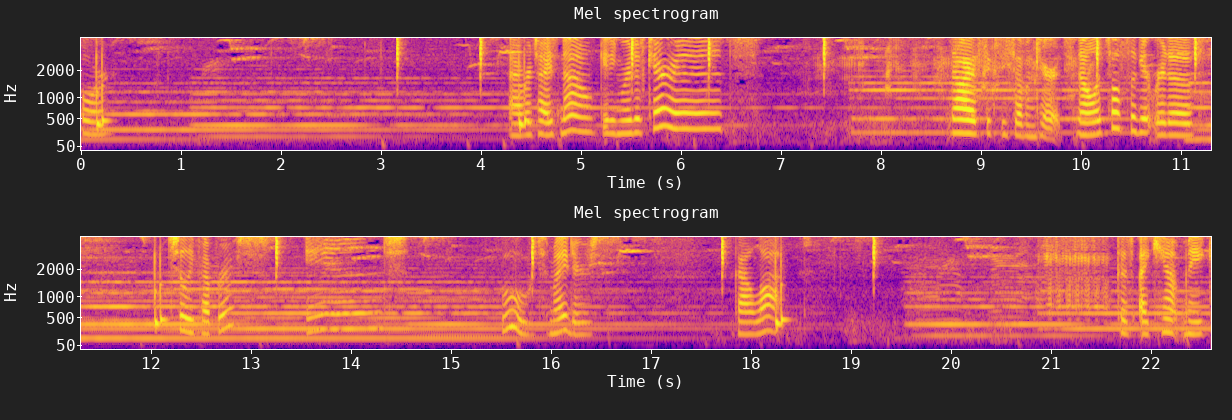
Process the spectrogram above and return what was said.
for advertise now, getting rid of carrots. Now I have 67 carrots. Now let's also get rid of chili peppers and ooh, tomatoes. Got a lot. Cuz I can't make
